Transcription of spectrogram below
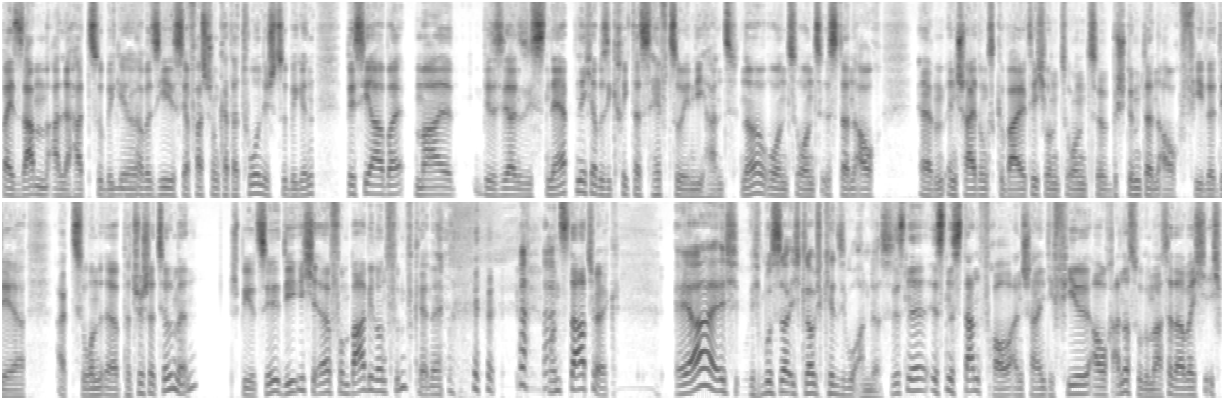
beisammen alle hat zu Beginn, ja. aber sie ist ja fast schon katatonisch zu Beginn, bis sie aber mal, bis sie, also sie snappt nicht, aber sie kriegt das Heft so in die Hand ne? und, und ist dann auch ähm, entscheidungsgewaltig und, und äh, bestimmt dann auch viele der Aktionen. Äh, Patricia Tillman spielt sie, die ich äh, von Babylon 5 kenne und Star Trek. Ja, ich, ich muss sagen, ich glaube, ich kenne sie woanders. Das ist eine, ist eine Stuntfrau anscheinend, die viel auch anderswo gemacht hat, aber ich, ich,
